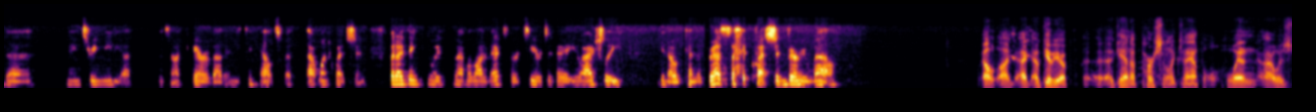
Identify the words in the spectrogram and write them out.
the mainstream media. does not care about anything else but that one question. But I think we have a lot of experts here today who actually, you know, can address that question very well. Well, I, I- I'll give you a, again, a personal example. When I was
